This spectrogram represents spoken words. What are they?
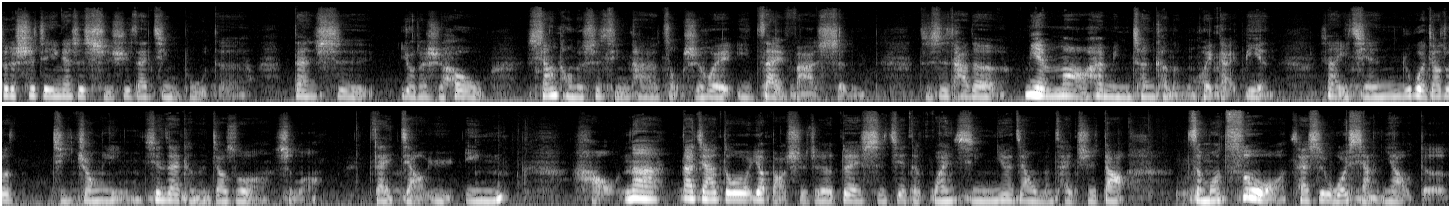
这个世界应该是持续在进步的，但是有的时候相同的事情它总是会一再发生，只是它的面貌和名称可能会改变。像以前如果叫做集中营，现在可能叫做什么在教育营。好，那大家都要保持着对世界的关心，因为这样我们才知道怎么做才是我想要的。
